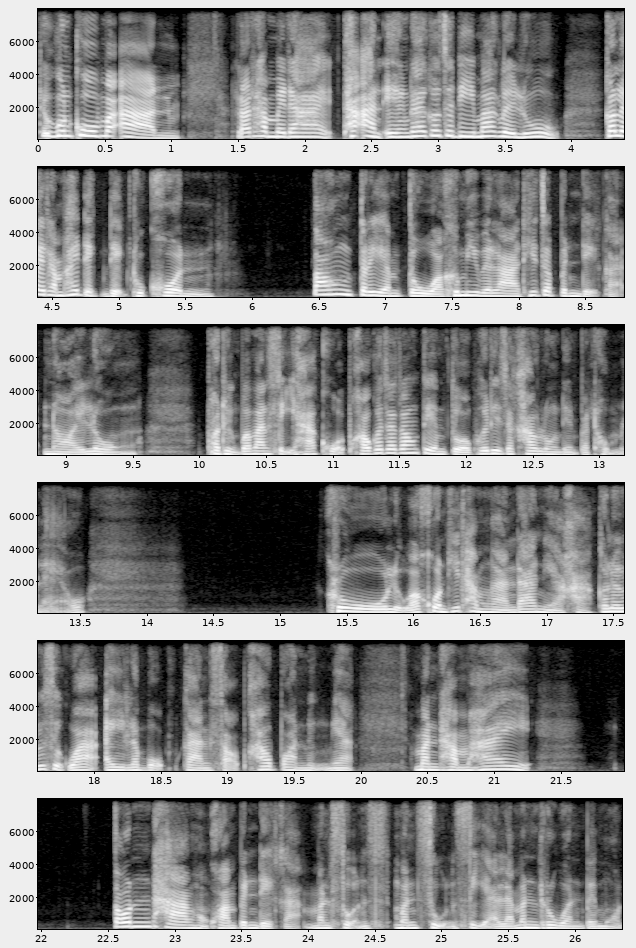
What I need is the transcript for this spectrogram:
ถ้าคุณครูมาอ่าน แล้วทำไม่ได้ ถ้าอ่านเองได้ก็จะดีมากเลยลูก ก็เลยทำให้เด็กๆทุกคน ต้องเตรียมตัวคือมีเวลาที่จะเป็นเด็กอะน้อยลง พอถึงประมาณสี่ห้าขวบเขาก็จะต้องเตรียมตัวเพื่อที่จะเข้าโรงเรียนประถมแล้ว ครูหรือว่าคนที่ทำงานด้านเนี้ยค่ะ ก็เลยรู้สึกว่าไอ้ระบบการสอบเข้าปหนึ่งเนี่ย มันทำให้ต้นทางของความเป็นเด็กอะมันสูญมันสูญเสียแล้วมันรวนไปหมด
